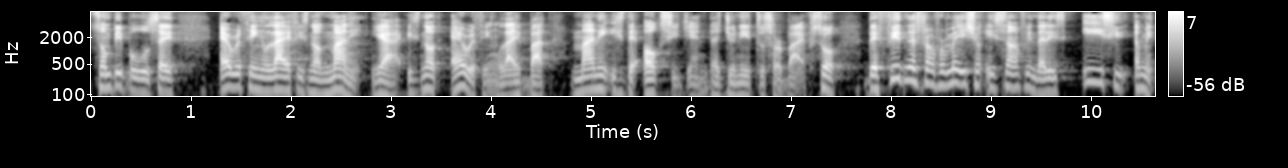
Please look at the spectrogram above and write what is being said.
Some people will say, everything in life is not money. Yeah, it's not everything in life, but money is the oxygen that you need to survive. So the fitness transformation is something that is easy. I mean,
